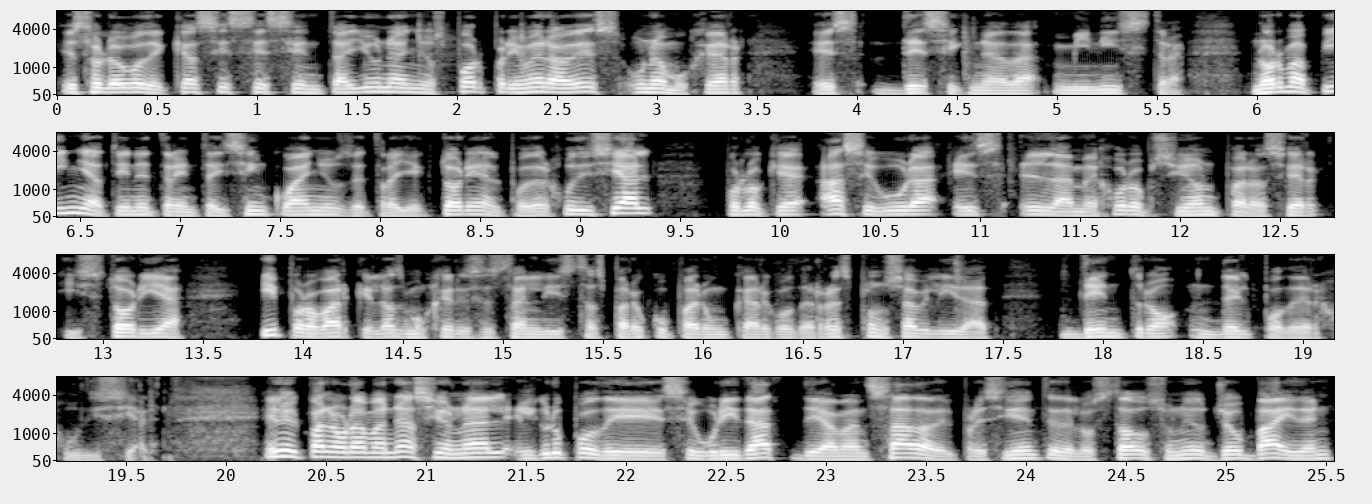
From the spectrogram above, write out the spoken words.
Esto luego de que hace 61 años, por primera vez, una mujer es designada ministra. Norma Piña tiene 35 años de trayectoria en el Poder Judicial, por lo que asegura es la mejor opción para hacer historia y probar que las mujeres están listas para ocupar un cargo de responsabilidad dentro del Poder Judicial. En el panorama nacional, el grupo de seguridad de avanzada del presidente de los Estados Unidos, Joe Biden,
